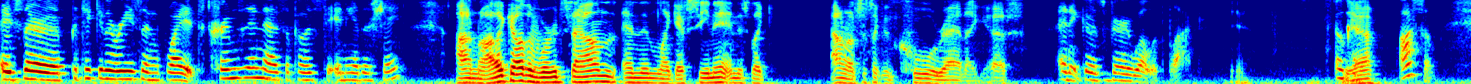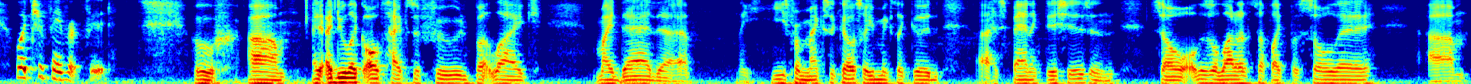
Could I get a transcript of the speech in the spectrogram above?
Is there a particular reason why it's crimson as opposed to any other shade? I don't know. I like how the word sounds, and then like I've seen it, and it's like I don't know. It's just like a cool red, I guess. And it goes very well with black. Yeah. Okay. Yeah. Awesome. What's your favorite food? Ooh, um, I, I do like all types of food, but like my dad, uh, like he's from Mexico, so he makes like good uh, Hispanic dishes, and so there's a lot of stuff like pozole, um,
